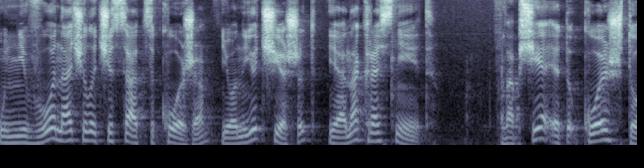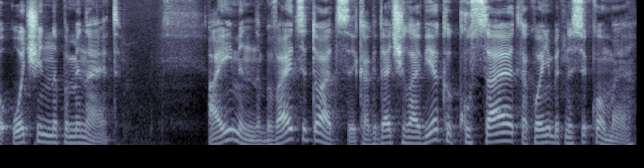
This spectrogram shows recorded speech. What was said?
У него начала чесаться кожа, и он ее чешет, и она краснеет. Вообще это кое-что очень напоминает. А именно, бывают ситуации, когда человека кусает какое-нибудь насекомое.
